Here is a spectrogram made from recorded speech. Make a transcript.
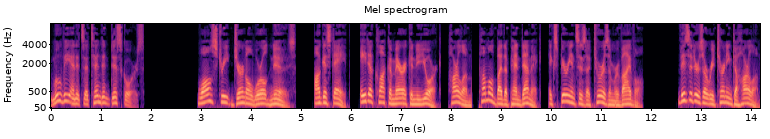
movie and its attendant discourse. Wall Street Journal World News. August 8, 8 o'clock America New York, Harlem, pummeled by the pandemic, experiences a tourism revival. Visitors are returning to Harlem,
